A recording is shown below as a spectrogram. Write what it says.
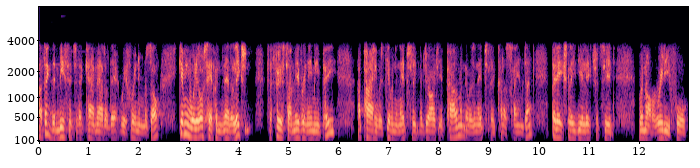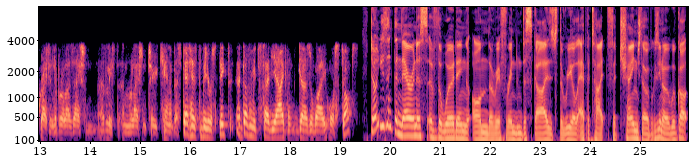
I think the message that came out of that referendum result, given what else happened in that election, for the first time ever an MMP, a party was given an absolute majority of parliament. It was an absolute kind of slam dunk. But actually, the electorate said we're not ready for greater liberalisation, at least in relation to cannabis. That has to be respected. It doesn't mean to say the argument goes away or stops. Don't you think the narrowness of the wording on the referendum disguised the real appetite for change, though? Because, you know, we've got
